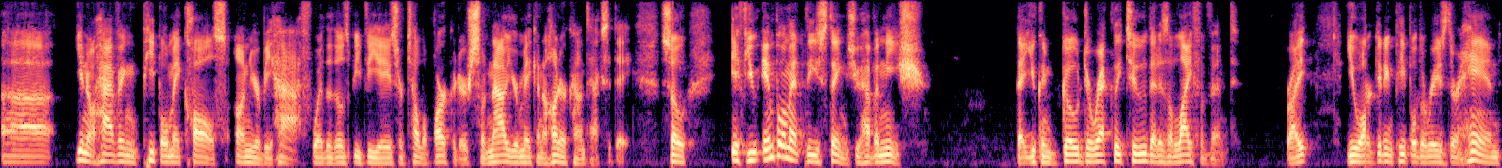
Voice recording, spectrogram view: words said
uh, you know, having people make calls on your behalf, whether those be VAs or telemarketers. So now you're making 100 contacts a day. So if you implement these things, you have a niche that you can go directly to that is a life event, right? you are getting people to raise their hand.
